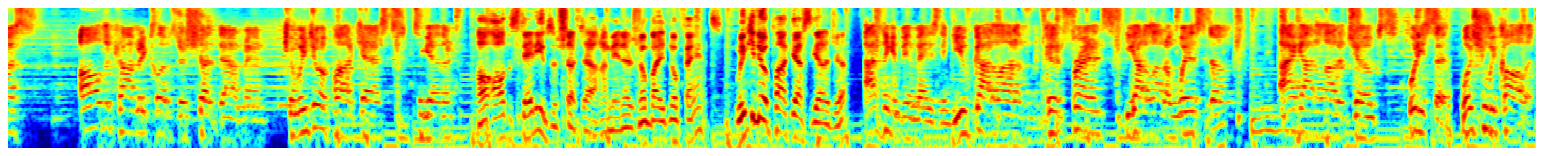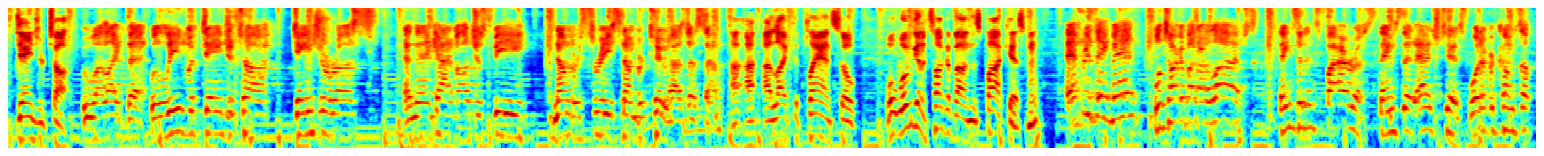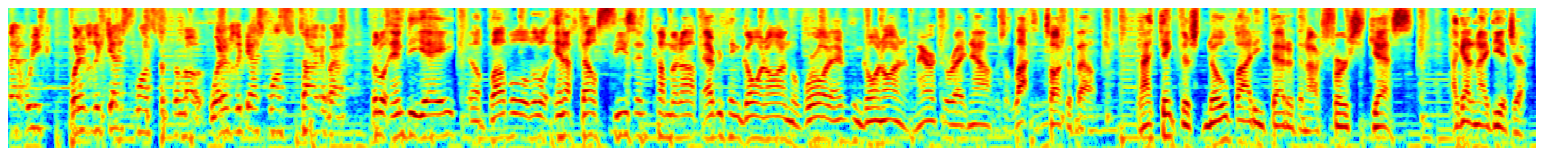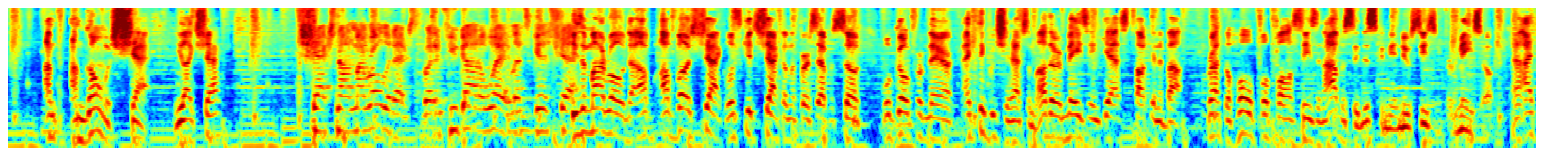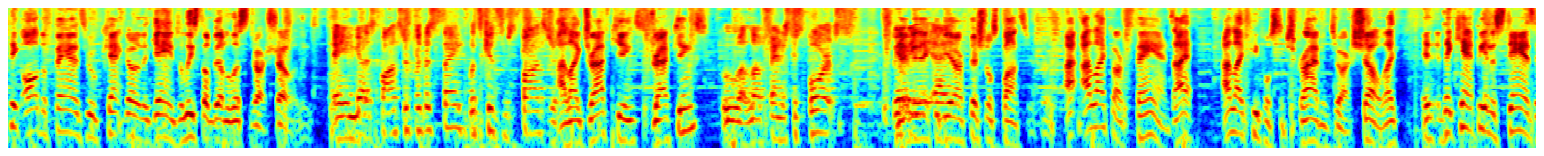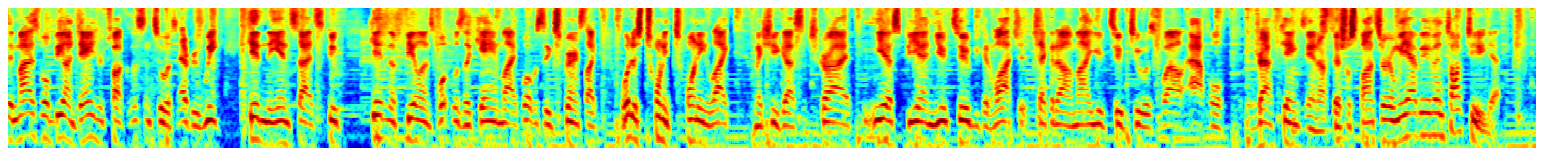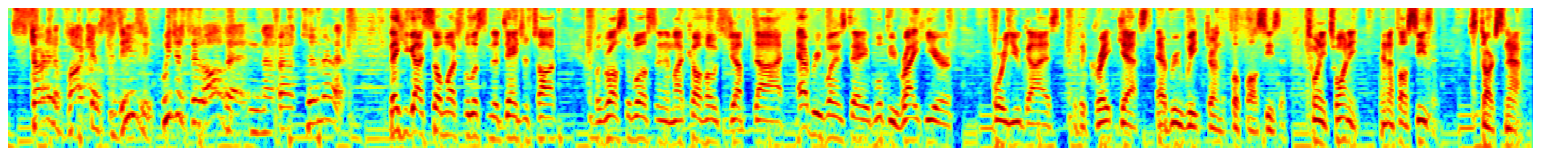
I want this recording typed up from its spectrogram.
Russ, all the comedy clubs are shut down, man. Can we do a podcast together? All, all, the stadiums are shut down. I mean, there's nobody, no fans. We can do a podcast together, Jeff. I think it'd be amazing. You've got a lot of good friends. You got a lot of wisdom. I got a lot of jokes. What do you say? What should we call it? Danger Talk. Ooh, I like that. We'll lead with Danger Talk, Danger Russ, and then kind of I'll just be number three's number two. How's that sound? I, I, I like the plan. So, what, what are we going to talk about in this podcast, man? Everything, man. We'll talk about our lives, things that inspire us, things that agitate us, whatever comes up that week, whatever the guest wants to promote, whatever the guest wants to talk about. Little NBA a bubble, a little NFL season coming up, everything going on in the world, everything going on in America right now. There's a lot to talk about. And I think there's nobody better than our first guest. I got an idea, Jeff. I'm, I'm going with Shaq. You like Shaq? Shaq's not in my Rolodex, but if you got away, let's get Shaq. He's in my Rolodex. I'll, I'll buzz Shaq. Let's get Shaq on the first episode. We'll go from there. I think we should have some other amazing guests talking about throughout the whole football season. Obviously, this is going to be a new season for me. So I think all the fans who can't go to the games, at least they'll be able to listen to our show at least. Hey, you got a sponsor for this thing? Let's get some sponsors. I like DraftKings. DraftKings? Ooh, I love fantasy sports. Maybe, Maybe they could be our official sponsor. I, I like our fans. I, I like people subscribing to our show. Like if they can't be in the stands, they might as well be on Danger Talk. Listen to us every week, getting the inside scoop, getting the feelings. What was the game like? What was the experience like? What is 2020 like? Make sure you guys subscribe. ESPN YouTube, you can watch it. Check it out on my YouTube too as well. Apple, DraftKings, and our official sponsor. And we haven't even talked to you yet. Starting a podcast is easy. We just did all that in about two minutes. Thank you guys so much for listening to Danger Talk with Russell Wilson and my co-host Jeff Dye. Every Wednesday, we'll be right here for you guys with a great guest every week during the football season. 2020 NFL season starts now.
